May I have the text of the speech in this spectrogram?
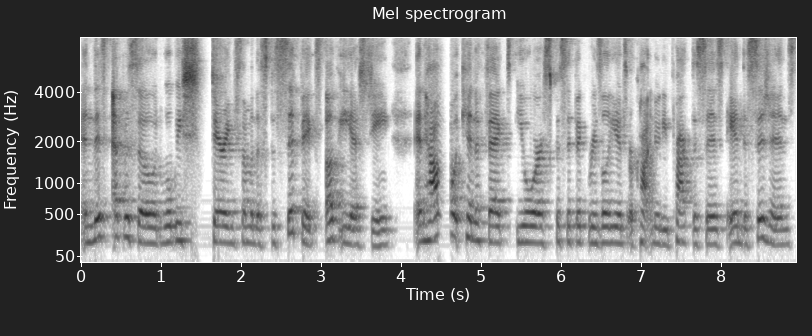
In this episode, we'll be sharing some of the specifics of ESG and how it can affect your specific resilience or continuity practices and decisions,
